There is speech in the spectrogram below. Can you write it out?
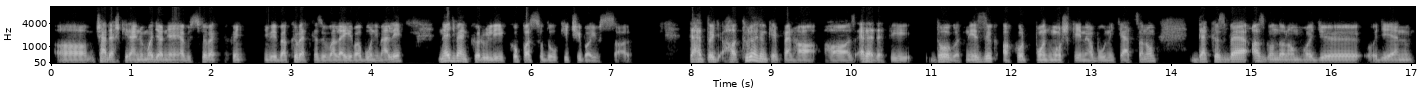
a Csárdás királynő magyar nyelvű szövegkönyvében a következő van leírva a Bóni mellé, 40 körüli kopaszodó kicsi bajusszal. Tehát, hogy ha tulajdonképpen, ha, ha az eredeti dolgot nézzük, akkor pont most kéne a Bónit játszanom, de közben azt gondolom, hogy, hogy ilyen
